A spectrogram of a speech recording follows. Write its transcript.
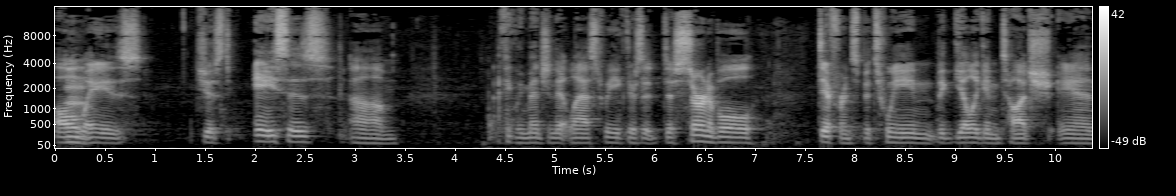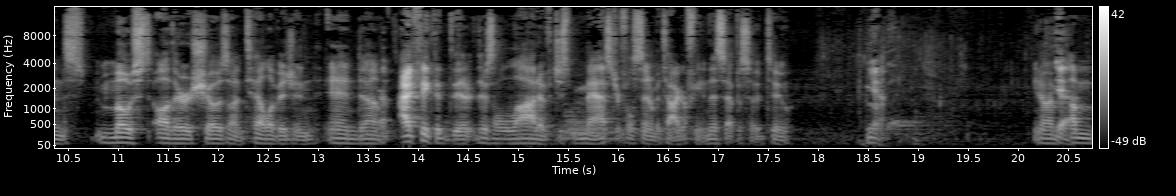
always just aces. Um, I think we mentioned it last week. There's a discernible difference between the Gilligan touch and most other shows on television, and um, I think that there, there's a lot of just masterful cinematography in this episode too. Yeah, You know, I'm, Yeah. I'm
